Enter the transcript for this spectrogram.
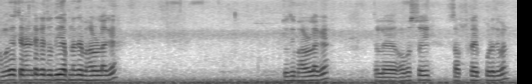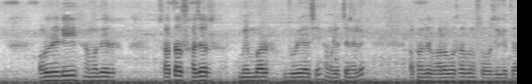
আমাদের চ্যানেলটাকে যদি আপনাদের ভালো লাগে যদি ভালো লাগে, তাহলে অবশ্যই সাবস্ক্রাইব করে দেবেন। অলরেডি আমাদের সাতাশ হাজার মেম্বার জুড়ে আছে আমাদের চ্যানেলে আপনাদের ভালোবাসা এবং সহযোগিতা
